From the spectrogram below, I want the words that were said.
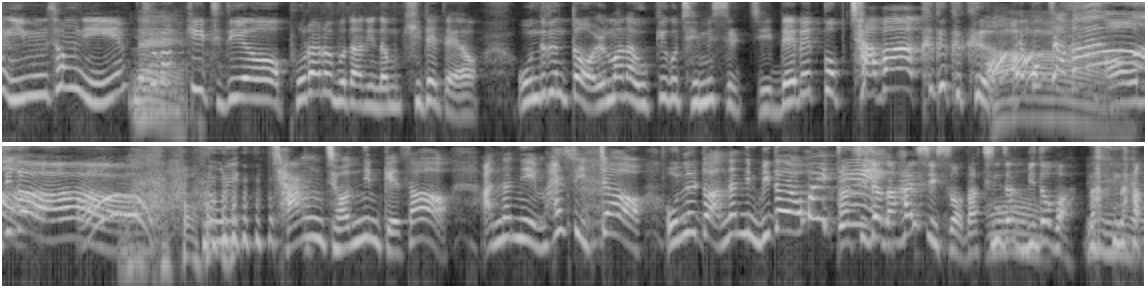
황임성님, 네. 투바키 드디어 보라로 보다니 너무 기대돼요. 오늘은 또 얼마나 웃기고 재밌을지. 내 배꼽 잡아! 크크크크. 아. 꼭 잡아요. 어, 어디가? 또 우리 장전님께서 안나님 할 수 있죠? 오늘도 안나님 믿어요. 화이팅! 나 진짜 나 할 수 있어. 나 진짜 어. 믿어봐. 나, 네. 나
